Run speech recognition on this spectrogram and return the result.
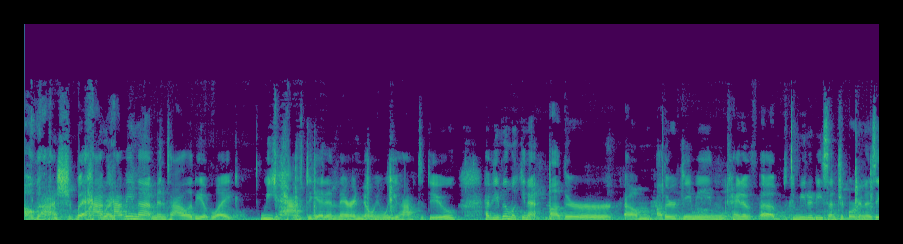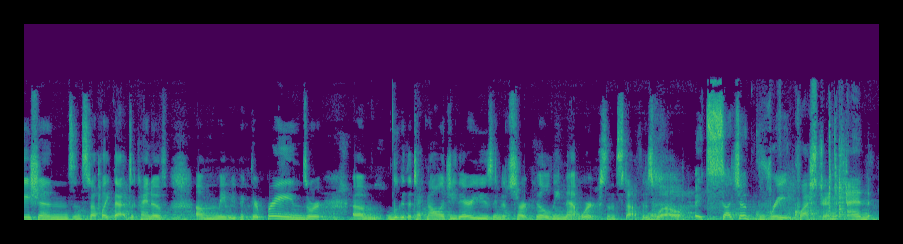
oh gosh, but ha- right. having that mentality of like we have to get in there and knowing what you have to do. Have you been looking at other um, other gaming kind of uh, community centric organizations and stuff like that to kind of um, maybe pick their brains or um, look at the technology they're using to start building networks and stuff as well? It's such a great question, and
